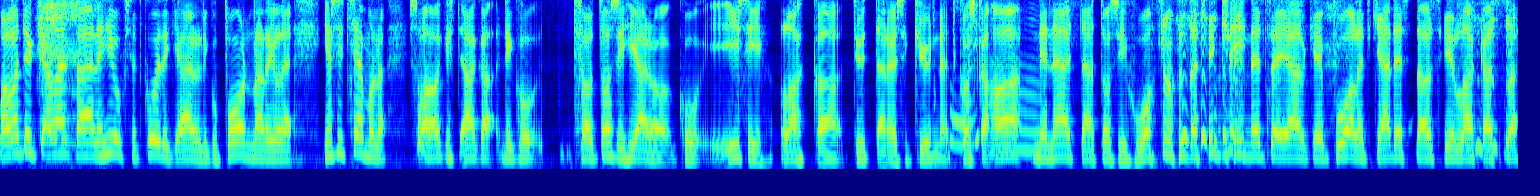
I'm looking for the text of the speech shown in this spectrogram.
Mä, mä tykkään laittaa hänen hiukset kuitenkin aina niinku ponnarille. Ja sitten semmoinen, se on oikeasti aika, niinku, se on tosi hienoa, kun isi lakkaa tyttärensä kynnet. Koska A, ne näyttää tosi huonolta ne kynnet sen jälkeen. Puolet kädestä on siinä lakassa.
